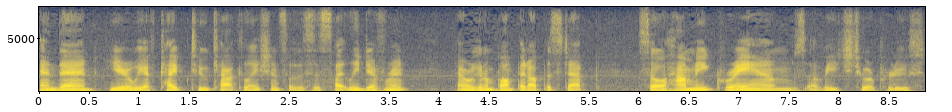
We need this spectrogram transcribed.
And then here we have type 2 calculation, so this is slightly different. Now we're going to bump it up a step. So how many grams of H2 are produced?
